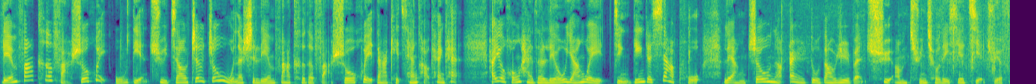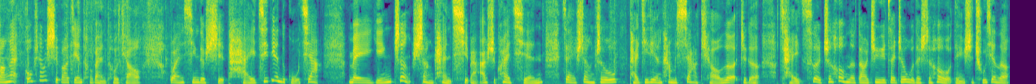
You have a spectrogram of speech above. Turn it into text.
联发科法说会五点聚焦，这周五呢是联发科的法说会，大家可以参考看看。还有红海的刘扬伟紧盯着夏普，两周呢二度到日本去啊，寻求的一些解决方案。工商时报今天头版头条关心的是台积电的股价，美银正上看七百二十块钱。在上周台积电他们下调了这个财测之后呢，导致于在周五的时候，等于是出现了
